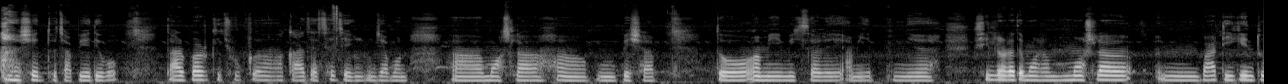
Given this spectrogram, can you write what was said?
সেদ্ধ চাপিয়ে দেব। তারপর কিছু কাজ আছে যেগুলো, যেমন মশলা পেশা। তো আমি মিক্সারে, আমি শিলনোড়াতে মশলা বাটি কিন্তু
